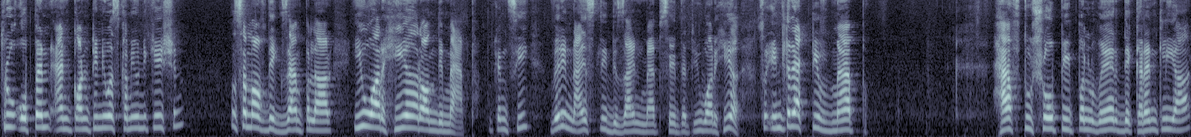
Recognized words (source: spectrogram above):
through open and continuous communication. So, some of the example are you are here on the map, you can see very nicely designed map say that you are here. So, interactive map have to show people where they currently are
